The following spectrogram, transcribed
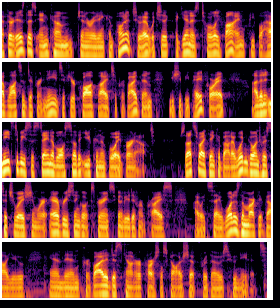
if there is this income generating component to it, which again is totally fine, people have lots of different needs. If you're qualified to provide them, you should be paid for it. Uh, then it needs to be sustainable so that you can avoid burnout. So that's what I think about. I wouldn't go into a situation where every single experience is going to be a different price. I would say, what is the market value? And then provide a discount or a partial scholarship for those who need it.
